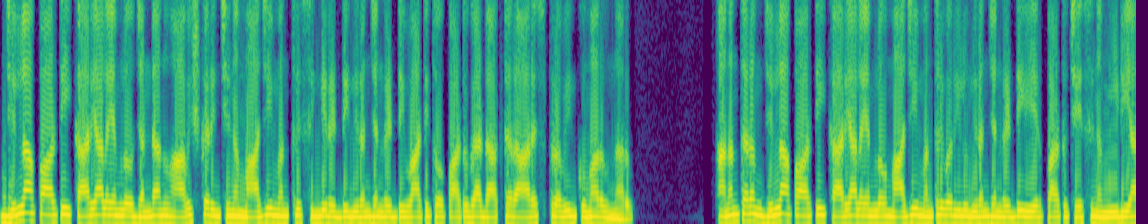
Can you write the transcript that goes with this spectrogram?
జిల్లా పార్టీ కార్యాలయంలో జెండాను ఆవిష్కరించిన మాజీ మంత్రి సింగిరెడ్డి నిరంజన్ రెడ్డి వాటితో పాటుగా డాక్టర్ ఆర్ఎస్ ప్రవీణ్ కుమార్ ఉన్నారు. అనంతరం జిల్లా పార్టీ కార్యాలయంలో మాజీ మంత్రివర్యులు నిరంజన్ రెడ్డి ఏర్పాటు చేసిన మీడియా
